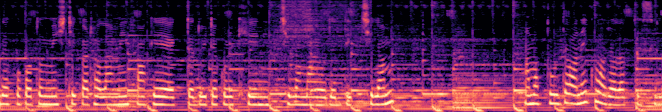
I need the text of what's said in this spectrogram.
দেখো কত মিষ্টি কাঁঠাল। আমি ফাঁকে একটা, দুইটা করে খেয়ে নিচ্ছিলাম আর ওদের দিচ্ছিলাম। আমার তুলতে অনেক মজা লাগতেছিল।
